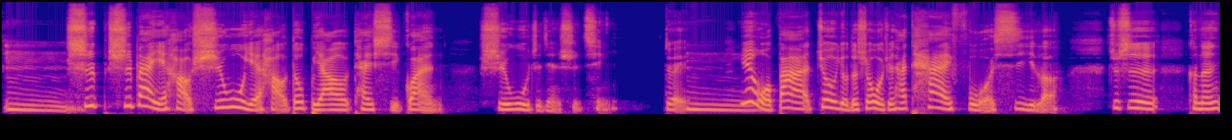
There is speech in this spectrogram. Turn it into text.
嗯，失失败也好，失误也好，都不要太习惯失误这件事情。对，嗯，因为我爸就有的时候，我觉得他太佛系了，就是可能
